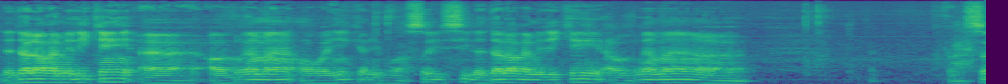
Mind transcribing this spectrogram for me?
Le dollar américain euh, a vraiment, on va rien qu'aller voir ça ici, le dollar américain a vraiment, euh, ça,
